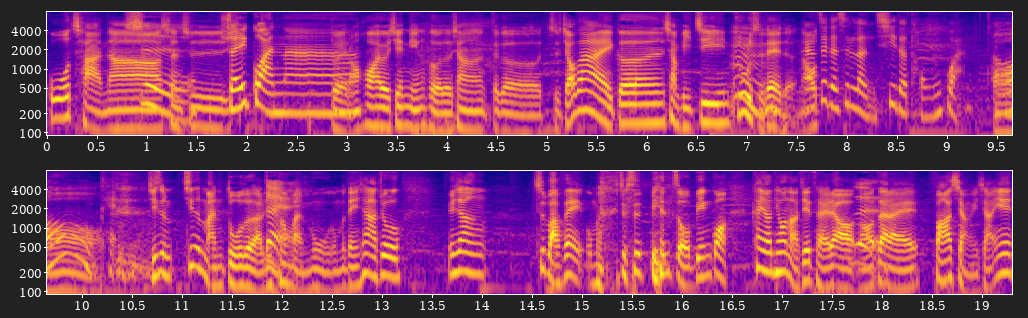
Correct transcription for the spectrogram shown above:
锅铲啊，甚至水管呐、啊，对，然后还有一些粘合的，像这个纸胶带跟橡皮筋诸如此类的。然后这个是冷气的铜管哦，OK，其实其实蛮多的啦，琳琅满目。我们等一下就因为像。吃 buffet，我们就是边走边逛，看要挑哪些材料，然后再来发想一下。因为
